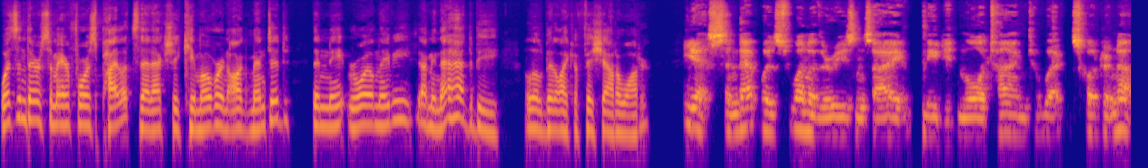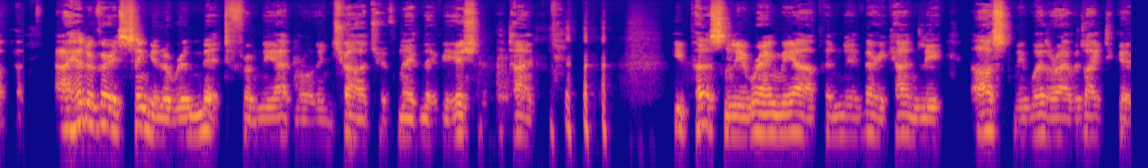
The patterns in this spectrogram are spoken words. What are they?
wasn't there some Air Force pilots that actually came over and augmented the Royal Navy? I mean, that had to be a little bit like a fish out of water. Yes, and that was one of the reasons I needed more time to work the squadron up. I had a very singular remit from the admiral in charge of naval aviation at the time. he personally rang me up and very kindly asked me whether I would like to go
